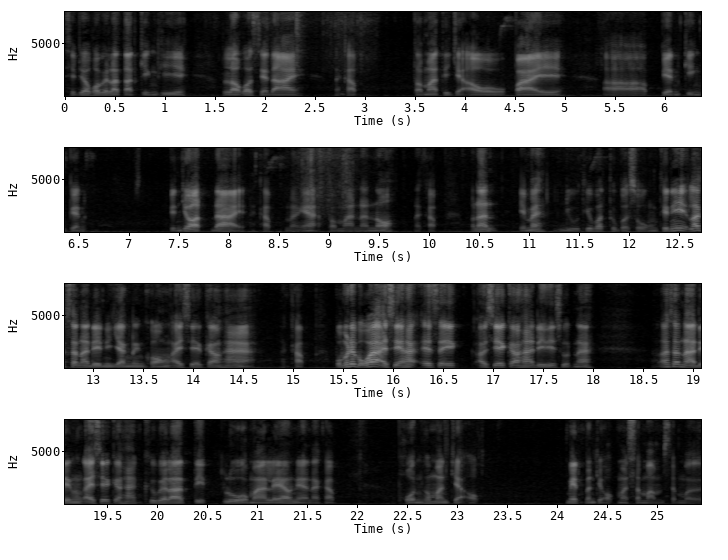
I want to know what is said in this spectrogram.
เสียบยอดเพราะเวลาตัดกิ่งทีเราก็เสียดายนะครับ สามารถที่จะเอาไปอ่าเปลี่ยนกิ่งเปลี่ยนเปลี่ยนยอดได้นะครับอย่างเงี้ยประมาณนั้นเนาะนะครับ เพราะฉะนั้นเห็นไหมอยู่ที่วัตถุประสงค์ ทีนี้ลักษณะเด่นอีกอย่างหนึ่งของ ICS 95นะครับผมไม่ได้บอกว่า ICS ICS 95 ดีที่สุดนะลักษณะเด่นของ ICS 95คือเวลาติดลูกออกมาแล้วเนี่ยนะครับผลของมันจะออก เม็ดมันจะออกมาสม่ำเสมอ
